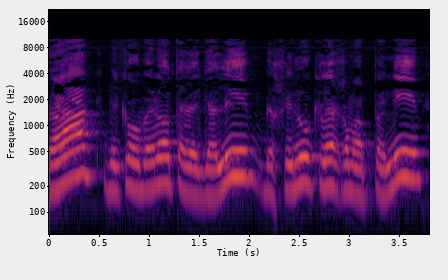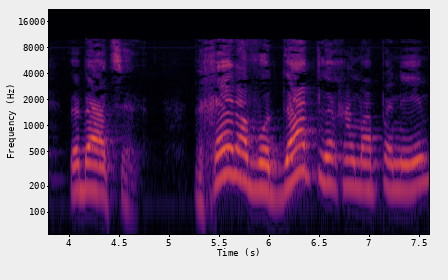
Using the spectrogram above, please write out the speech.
רק בקורבנות הרגלים, בחילוק לחם הפנים ובעצרת. וכן עבודת לחם הפנים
